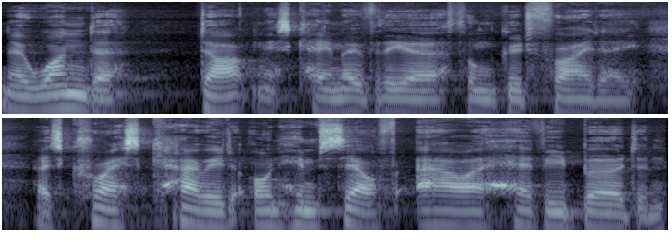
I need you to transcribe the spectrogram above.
No wonder darkness came over the earth on Good Friday as Christ carried on himself our heavy burden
